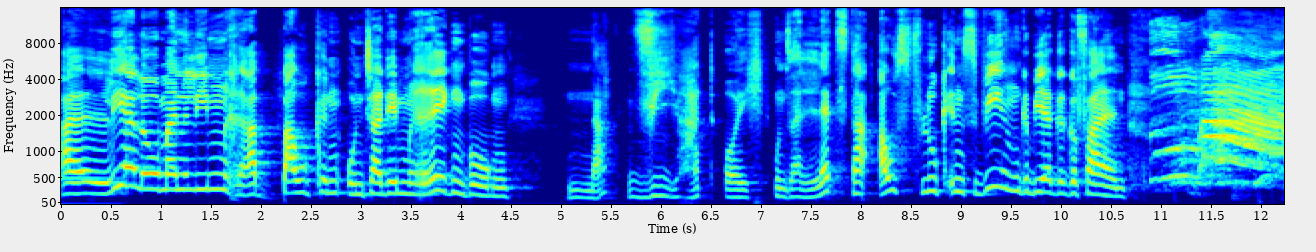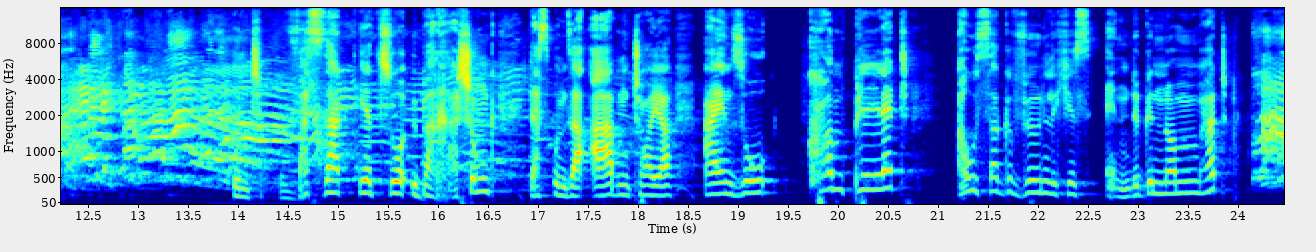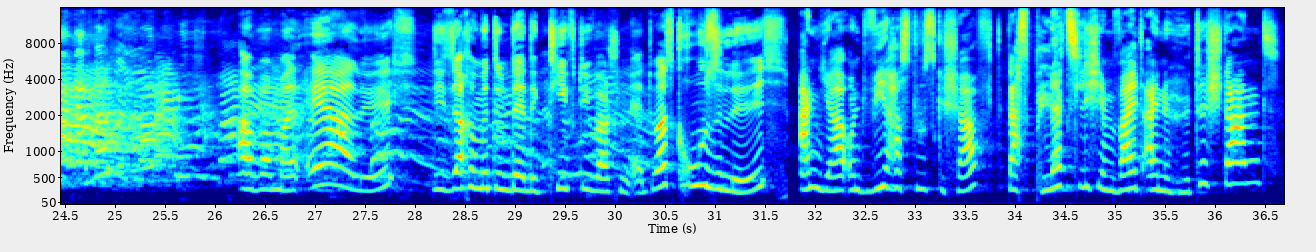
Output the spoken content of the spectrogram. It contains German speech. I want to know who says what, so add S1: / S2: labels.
S1: Hallihallo, meine lieben Rabauken unter dem Regenbogen. Na, wie hat euch unser letzter Ausflug ins Wiehengebirge gefallen? Und was sagt ihr zur Überraschung, dass unser Abenteuer ein so komplett außergewöhnliches Ende genommen hat?
S2: Aber mal ehrlich, die Sache mit dem Detektiv, die war schon etwas gruselig.
S3: Anja, und wie hast du es geschafft, dass plötzlich im Wald eine Hütte stand,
